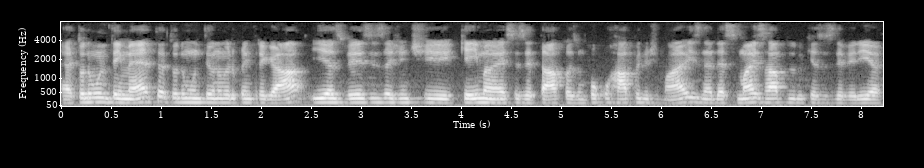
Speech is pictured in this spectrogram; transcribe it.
é, todo mundo tem meta, todo mundo tem um número para entregar e às vezes a gente queima essas etapas um pouco rápido demais, né, desce mais rápido do que às vezes deveria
